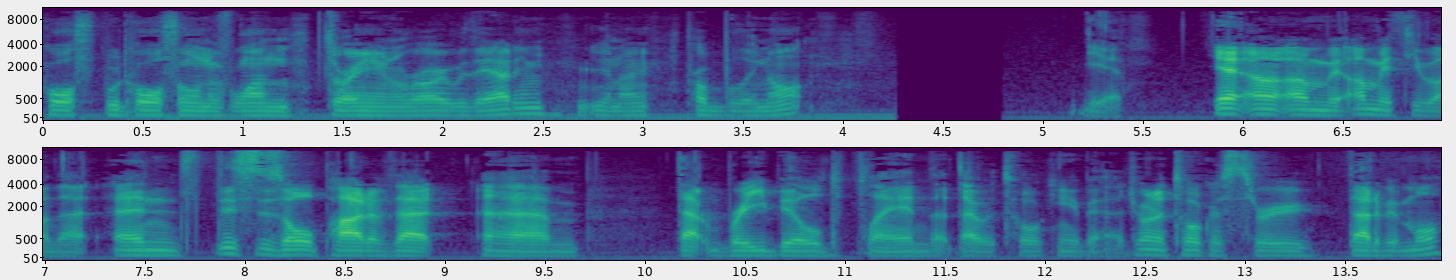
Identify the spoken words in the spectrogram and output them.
Hawth, would Hawthorn have won three in a row without him? You know, probably not. Yeah, yeah, I'm I'm with you on that, and this is all part of that um, that rebuild plan that they were talking about. Do you want to talk us through that a bit more?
